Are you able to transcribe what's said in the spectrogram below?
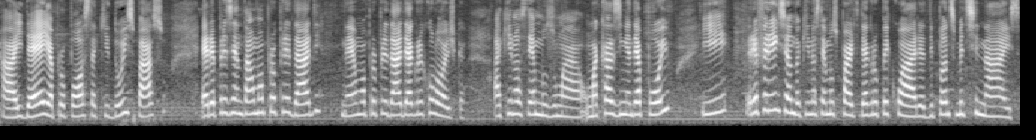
A ideia, a proposta aqui do espaço é representar uma propriedade, né, uma propriedade agroecológica. Aqui nós temos uma, uma casinha de apoio e, referenciando aqui, nós temos parte de agropecuária, de plantas medicinais,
